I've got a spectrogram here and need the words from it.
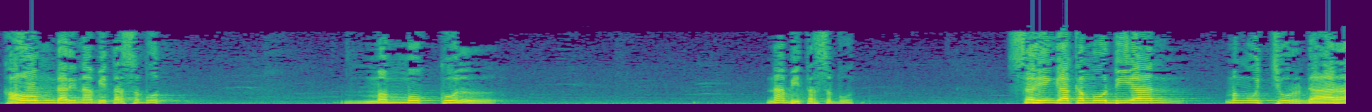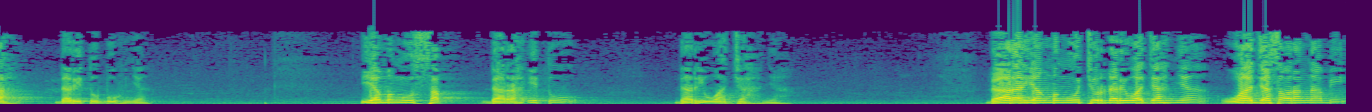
kaum dari nabi tersebut memukul nabi tersebut sehingga kemudian mengucur darah dari tubuhnya. Ia mengusap darah itu dari wajahnya. Darah yang mengucur dari wajahnya, wajah seorang nabi,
